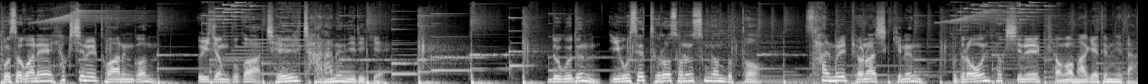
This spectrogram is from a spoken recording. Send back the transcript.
도서관에 혁신을 더하는 건 의정부가 제일 잘하는 일이기에 누구든 이곳에 들어서는 순간부터 삶을 변화시키는 부드러운 혁신을 경험하게 됩니다.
